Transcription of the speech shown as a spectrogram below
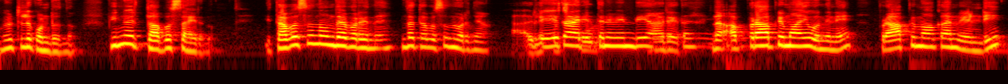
വീട്ടിൽ കൊണ്ടുവന്നു. പിന്നെ ഒരു തപസ്സായിരുന്നു. ഈ തപസ് എന്ന് എന്താ പറയുന്നത് എന്താ തപസ് എന്ന് പറഞ്ഞാൽ കാര്യത്തിന് വേണ്ടി അപ്രാപ്യമായ ഒന്നിനെ പ്രാപ്യമാക്കാൻ വേണ്ടി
